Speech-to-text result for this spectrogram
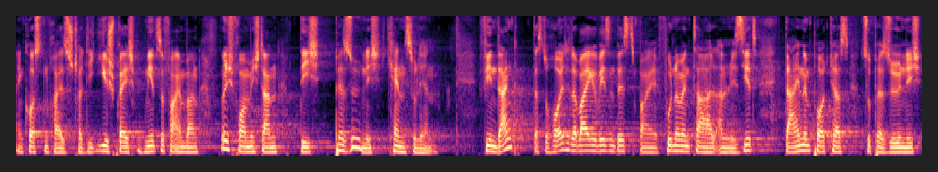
ein kostenfreies Strategiegespräch mit mir zu vereinbaren und ich freue mich dann, dich persönlich kennenzulernen. Vielen Dank, dass du heute dabei gewesen bist bei Fundamental Analysiert, deinem Podcast zur persönlich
